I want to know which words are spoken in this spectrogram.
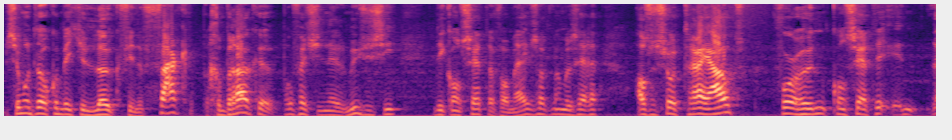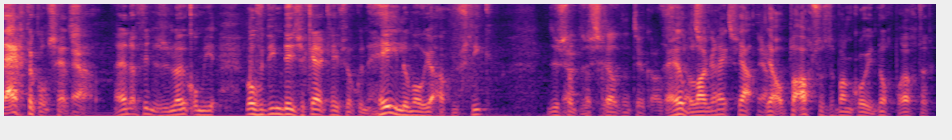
ze moeten het ook een beetje leuk vinden. Vaak gebruiken professionele muzici die concerten van mij, zal ik maar zeggen, als een soort try-out voor hun concerten in de echte concertzaal. Ja. dat vinden ze leuk om hier. Bovendien, deze kerk heeft ook een hele mooie akoestiek. Dus dat, dat scheelt natuurlijk ook. Heel belangrijk. Ja, ja. op de achterste bank hoor je het nog prachtig.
